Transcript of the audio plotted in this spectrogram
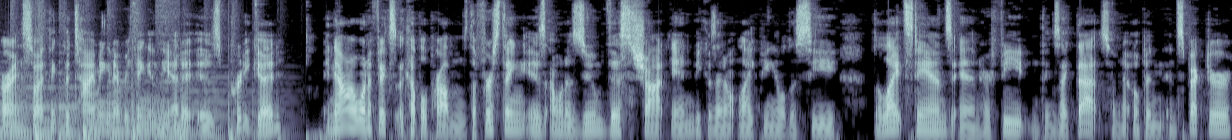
Alright, so I think the timing and everything in the edit is pretty good. And now I want to fix a couple problems. The first thing is I want to zoom this shot in because I don't like being able to see the light stands and her feet and things like that. So I'm going to open Inspector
